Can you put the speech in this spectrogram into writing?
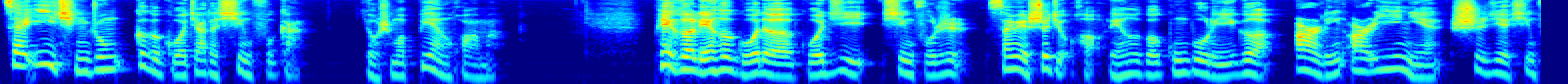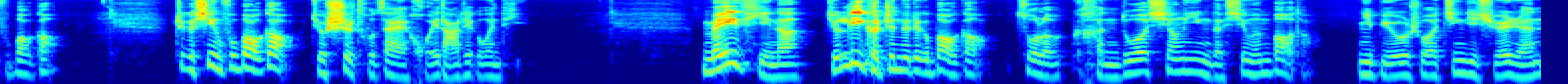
在疫情中各个国家的幸福感有什么变化吗？配合联合国的国际幸福日，三月十九号，联合国公布了一个二零二一年世界幸福报告。这个幸福报告就试图在回答这个问题。媒体呢，就立刻针对这个报告做了很多相应的新闻报道。你比如说，《经济学人》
